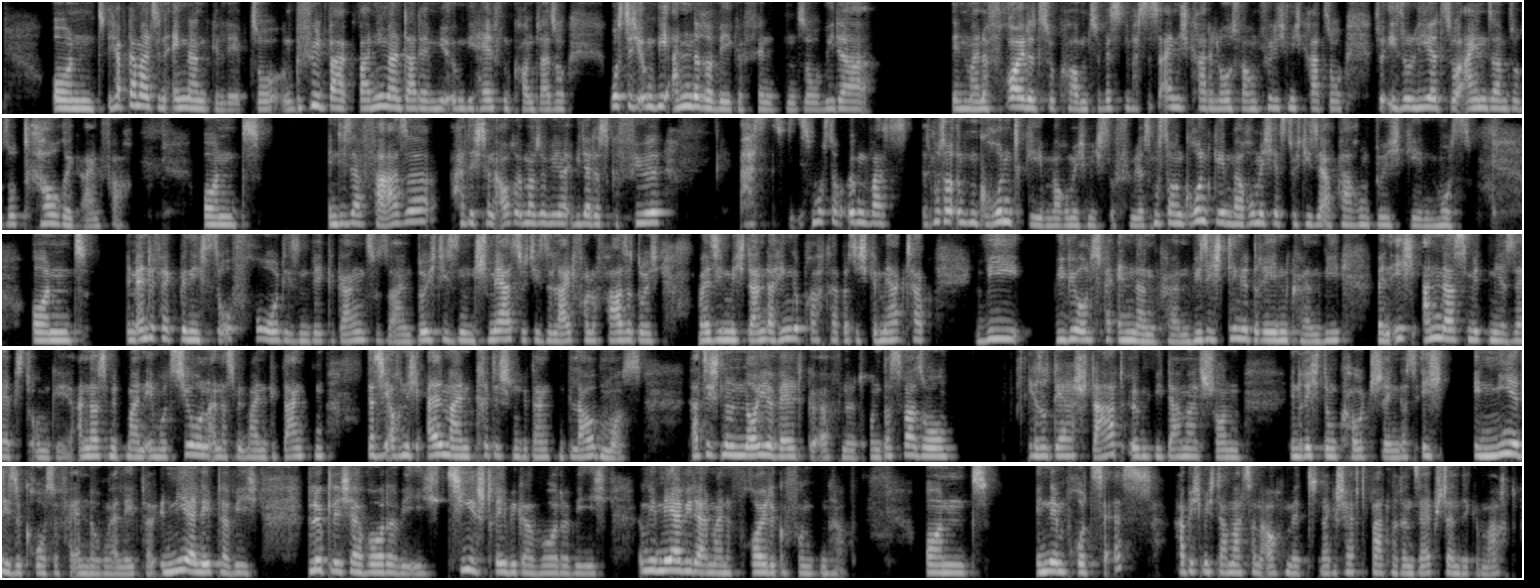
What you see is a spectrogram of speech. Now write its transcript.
Und ich habe damals in England gelebt. So und gefühlt war, war niemand da, der mir irgendwie helfen konnte. Also musste ich irgendwie andere Wege finden, so wieder in meine Freude zu kommen, zu wissen, was ist eigentlich gerade los, warum fühle ich mich gerade so, so isoliert, so einsam, so, so traurig einfach. Und in dieser Phase hatte ich dann auch immer so wieder, wieder das Gefühl, Ah, es, es, muss doch irgendwas, es muss doch irgendeinen Grund geben, warum ich mich so fühle. Es muss doch einen Grund geben, warum ich jetzt durch diese Erfahrung durchgehen muss. Und im Endeffekt bin ich so froh, diesen Weg gegangen zu sein, durch diesen Schmerz, durch diese leidvolle Phase durch, weil sie mich dann dahin gebracht hat, dass ich gemerkt habe, wie, wie wir uns verändern können, wie sich Dinge drehen können, wie, wenn ich anders mit mir selbst umgehe, anders mit meinen Emotionen, anders mit meinen Gedanken, dass ich auch nicht all meinen kritischen Gedanken glauben muss, da hat sich eine neue Welt geöffnet. Und das war so, ja, so der Start irgendwie damals schon in Richtung Coaching, dass ich in mir diese große Veränderung erlebt habe, in mir erlebt habe, wie ich glücklicher wurde, wie ich zielstrebiger wurde, wie ich irgendwie mehr wieder in meine Freude gefunden habe. Und in dem Prozess habe ich mich damals dann auch mit einer Geschäftspartnerin selbstständig gemacht.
